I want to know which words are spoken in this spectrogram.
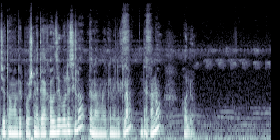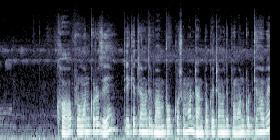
যেহেতু আমাদের প্রশ্নে দেখাও যে বলেছিল, তাহলে আমরা এখানে লিখলাম দেখানো হলো। খ, প্রমাণ করো যে এক্ষেত্রে আমাদের বাম পক্ষ সমান ডান পক্ষ, এটা আমাদের প্রমাণ করতে হবে।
